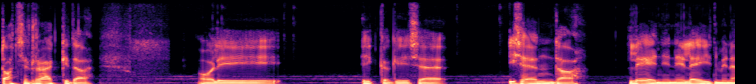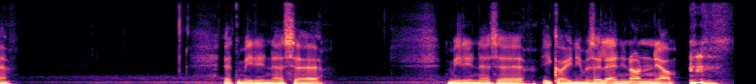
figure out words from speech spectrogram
tahtsin rääkida, oli ikkagi see iseenda Lenini leidmine. et milline see, milline see iga inimese Lenin on ja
